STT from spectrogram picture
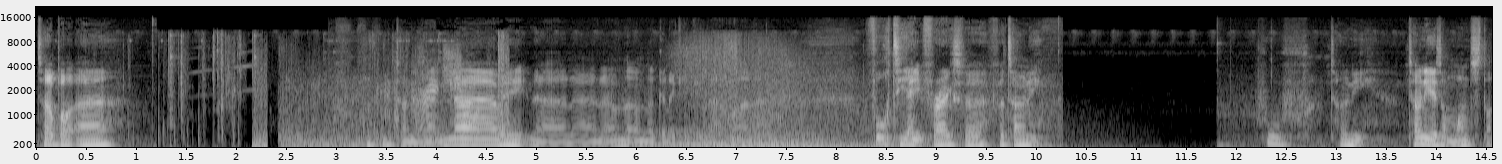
Turbot, uh no wait, no, no, no, I'm not, I'm not gonna give you that one. 48 frags for, for Tony. Whew, Tony. Tony is a monster.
